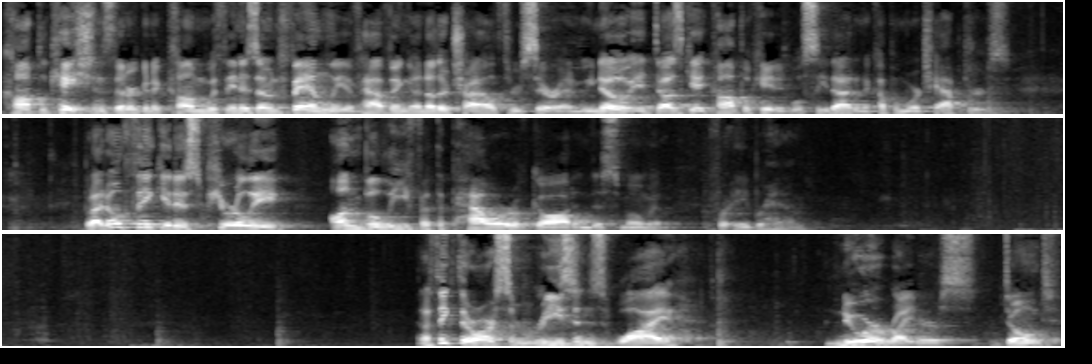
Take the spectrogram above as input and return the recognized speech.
complications that are going to come within his own family of having another child through Sarah. And we know it does get complicated. We'll see that in a couple more chapters. But I don't think it is purely unbelief at the power of God in this moment for Abraham. And I think there are some reasons why newer writers don't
